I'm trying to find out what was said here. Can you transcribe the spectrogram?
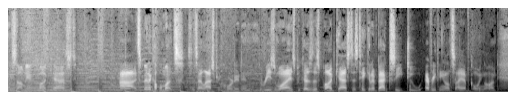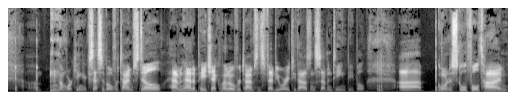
Insomniac podcast. Uh, it's been a couple months since I last recorded, and the reason why is because this podcast has taken a backseat to everything else I have going on. Um, I'm working excessive overtime still. Haven't had a paycheck without overtime since February 2017, people. Uh, going to school full time,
